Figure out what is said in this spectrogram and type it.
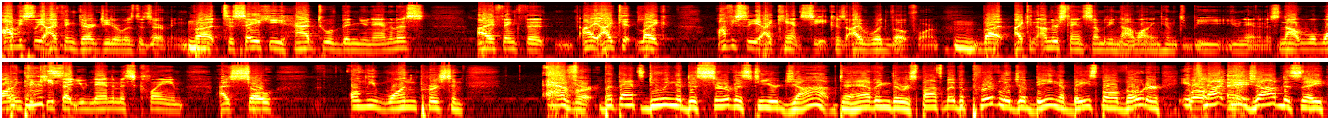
Obviously, I think Derek Jeter was deserving, Mm-hmm. but to say he had to have been unanimous, I think that I I could like. Obviously, I can't see because I would vote for him, Mm-hmm. but I can understand somebody not wanting him to be unanimous, not w- wanting to keep that unanimous claim as so. Only one person ever. But that's doing a disservice to your job to having the responsibility the privilege of being a baseball voter. It's Well, not your job to say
